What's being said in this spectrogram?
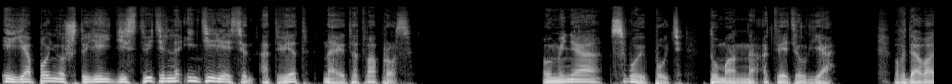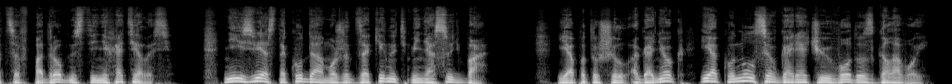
и я понял, что ей действительно интересен ответ на этот вопрос. «У меня свой путь», — туманно ответил я. Вдаваться в подробности не хотелось. Неизвестно, куда может закинуть меня судьба. Я потушил огонек и окунулся в горячую воду с головой.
